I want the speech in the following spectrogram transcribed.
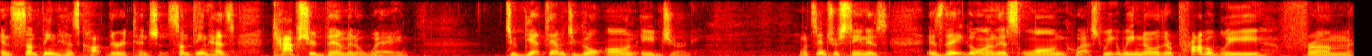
and something has caught their attention. Something has captured them in a way to get them to go on a journey. What's interesting is, is they go on this long quest. We, we know they're probably from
